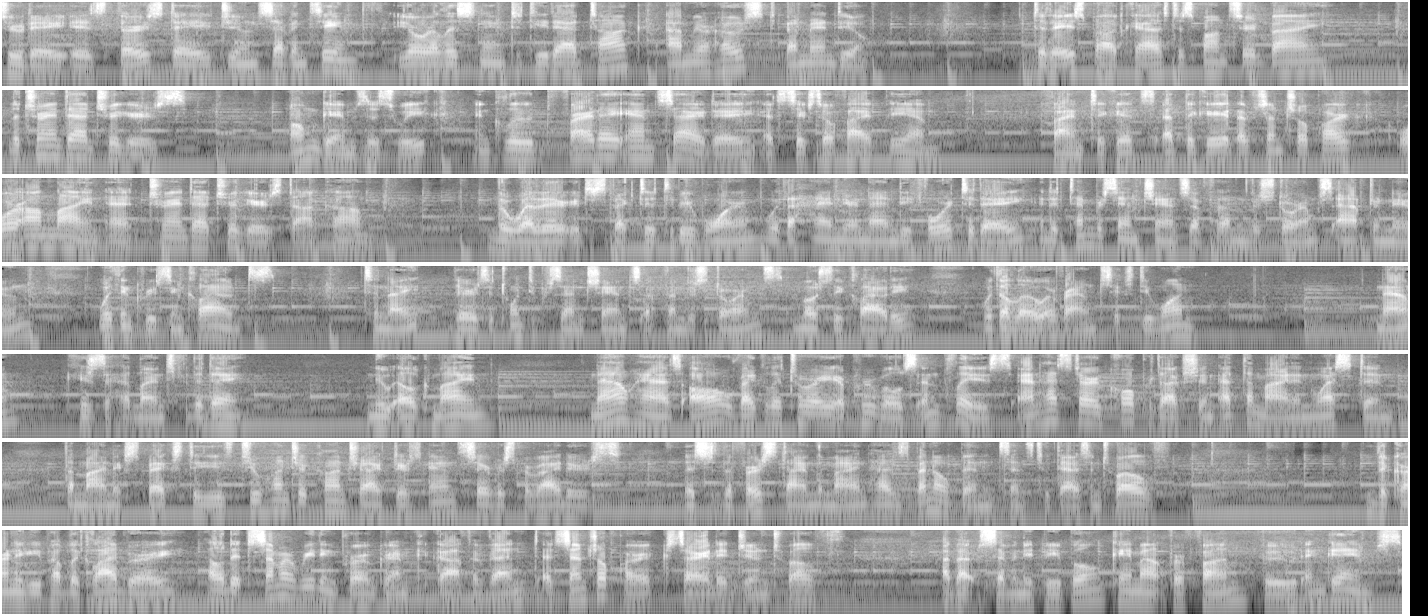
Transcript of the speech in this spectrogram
Today is Thursday, June 17th. You're listening to T Dad Talk. I'm your host, Ben Mandiel. Today's podcast is sponsored by the Trinidad Triggers. Home games this week include Friday and Saturday at 6:05 p.m. Find tickets at the gate of Central Park or online at trinidadtriggers.com. The weather is expected to be warm with a high near 94 today and a 10% chance of thunderstorms afternoon with increasing clouds. Tonight, there is a 20% chance of thunderstorms, mostly cloudy, with a low around 61. Now, here's the headlines for the day. New Elk Mine now has all regulatory approvals in place and has started coal production at the mine in Weston. The mine expects to use 200 contractors and service providers. This is the first time the mine has been open since 2012. The Carnegie Public Library held its summer reading program kickoff event at Central Park Saturday, June 12th. About 70 people came out for fun, food, and games.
